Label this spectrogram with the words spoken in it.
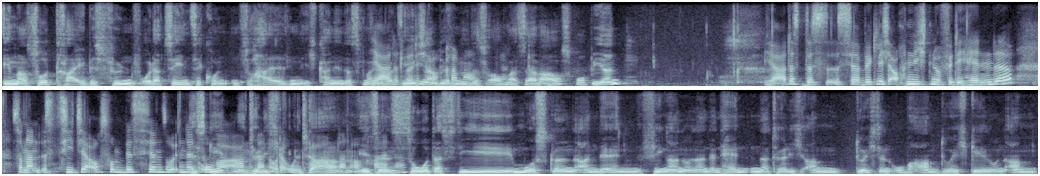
immer so drei bis fünf oder zehn Sekunden zu halten. Ich kann Ihnen das mal ja, übergeben, dann dürfen wir das auch mal selber ausprobieren. Ja, das, das ist ja wirklich auch nicht nur für die Hände, sondern es zieht ja auch so ein bisschen so in den es Oberarm dann oder Unterarm da dann auch ist rein. Es ne? so, dass die Muskeln an den Fingern und an den Händen natürlich am, durch den Oberarm durchgehen und am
